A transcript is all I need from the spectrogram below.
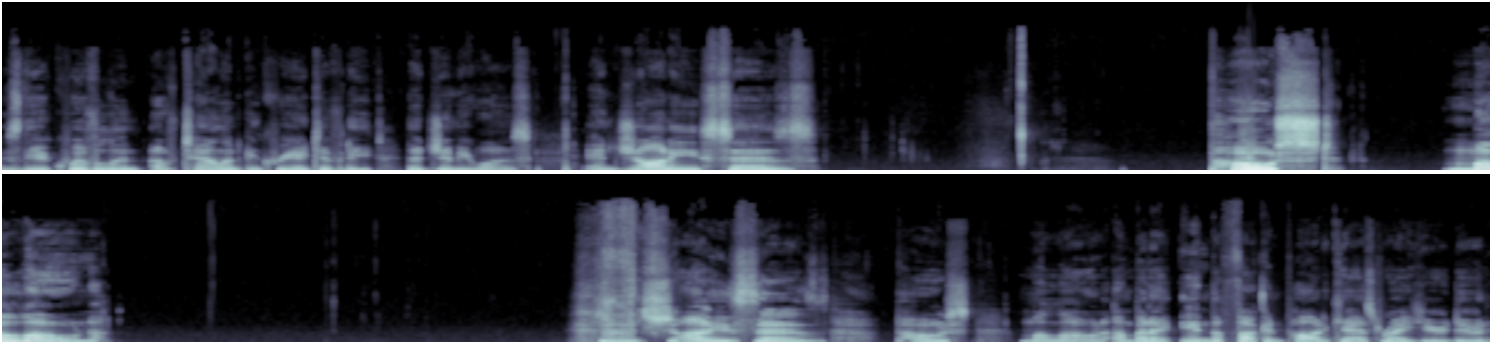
is the equivalent of talent and creativity that Jimi was? And Johnny says Post Malone. Johnny says Post Malone. I'm about to end the fucking podcast right here, dude.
